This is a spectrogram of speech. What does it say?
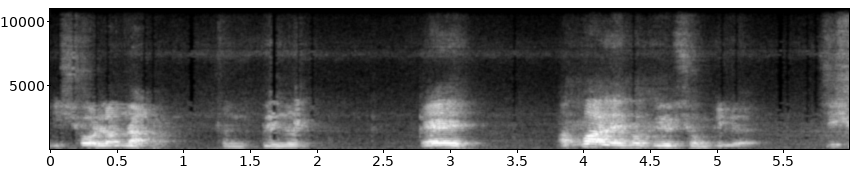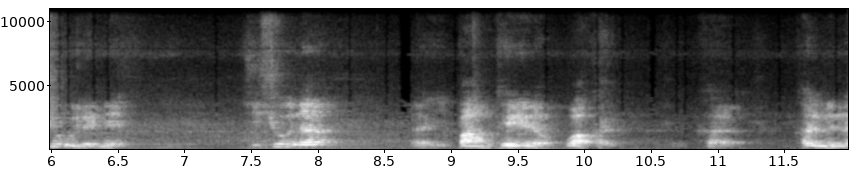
ಈಶ್ವರ ಲಮ್ನ ಸಂಪಿನ ಏ ಅಪ್ಪ ಲೇಮ ಕೀರ್ ಸೊಂಗಿಲ್ಲ ಶಿಶು ಇಲ್ಲೇನೆ ಶಿಶುನ ಪಾಂಥೇರ ವಾಕಲ್ ಖಲ್ಮಿನ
